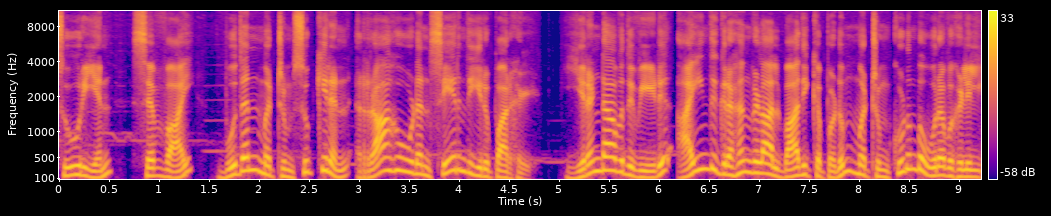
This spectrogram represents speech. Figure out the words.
சூரியன் செவ்வாய் புதன் மற்றும் சுக்கிரன் ராகுவுடன் சேர்ந்து இருப்பார்கள். இரண்டாவது வீடு ஐந்து கிரகங்களால் பாதிக்கப்படும் மற்றும் குடும்ப உறவுகளில்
